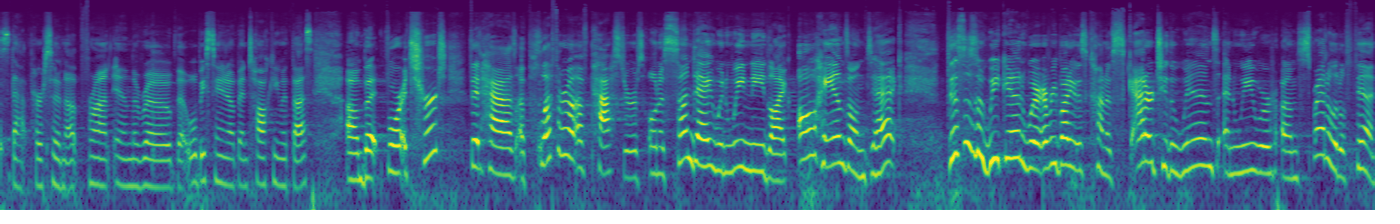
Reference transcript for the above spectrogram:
is that person up front in the robe that will be standing up and talking with us? Um, but for a church that has a plethora of pastors on a Sunday when we need like all hands on deck, this is a weekend where everybody was kind of scattered to the winds and we were um, spread a little thin.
